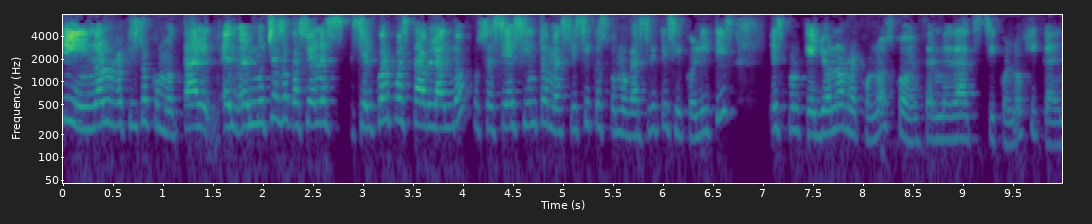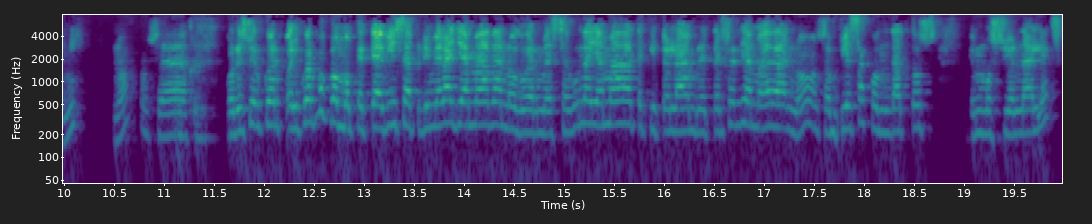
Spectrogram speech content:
Sí, no lo registro como tal. En, muchas ocasiones, si el cuerpo está hablando, o sea, si hay síntomas físicos como gastritis y colitis, es porque yo no reconozco enfermedad psicológica en mí, ¿no? O sea, por eso el cuerpo, el cuerpo como que te avisa, primera llamada no duermes, segunda llamada te quito el hambre, tercera llamada, ¿no? O sea, empieza con datos emocionales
